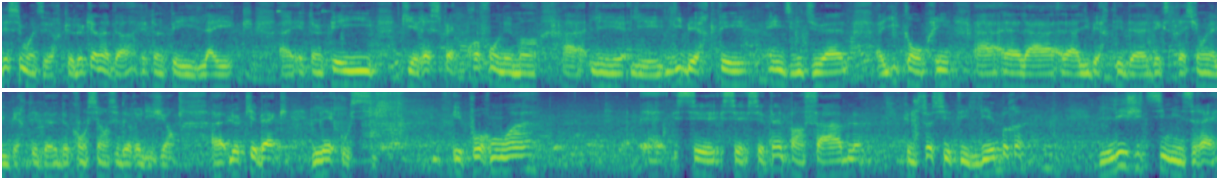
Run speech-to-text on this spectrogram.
Laissez-moi dire que le Canada est un pays laïque, euh, est un pays qui respecte profondément euh, les, libertés individuelles, euh, y compris la, liberté d'expression, la liberté de, conscience et de religion. le Québec l'est aussi. Et pour moi, c'est impensable qu'une société libre légitimiserait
